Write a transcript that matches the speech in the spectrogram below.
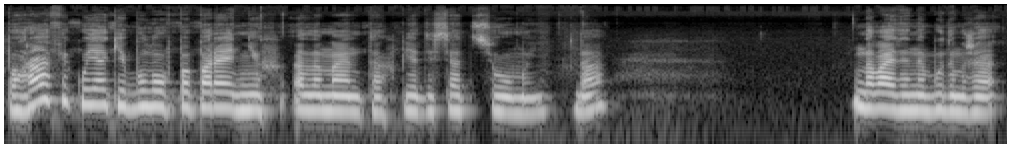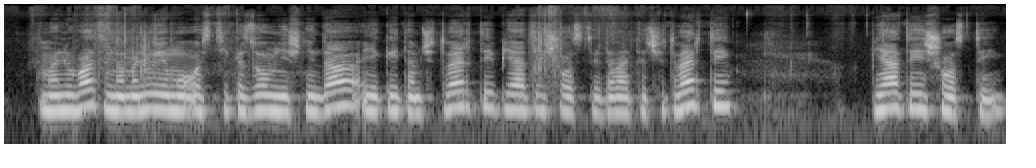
по графіку, як і було в попередніх елементах 57. Да? Давайте не будемо вже малювати, намалюємо ось тільки зовнішній, да? який там четвертий, п'ятий, шостий. Давайте четвертий, п'ятий, шостий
